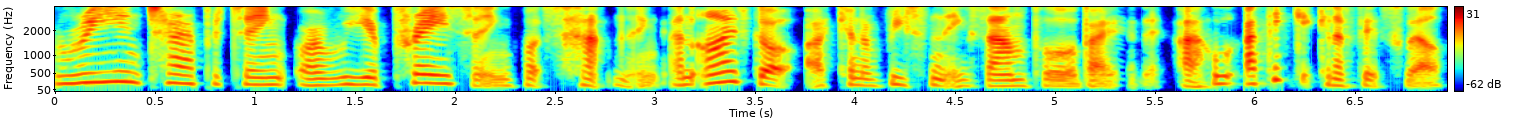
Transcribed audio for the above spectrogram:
reinterpreting or reappraising what's happening. And I've got a kind of recent example about it. I, I think it kind of fits well.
